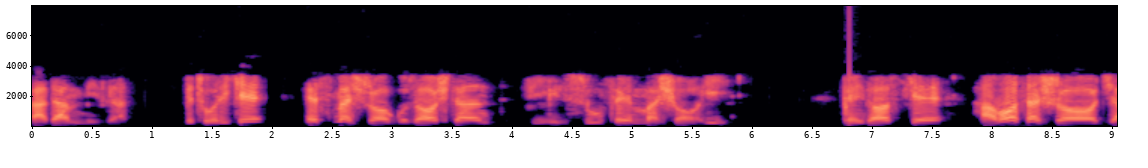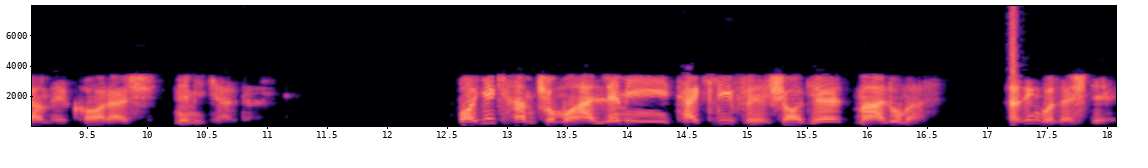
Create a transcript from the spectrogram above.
قدم می‌زد به طوری که اسمش را گذاشتند فیلسوف مشایی پیداست که حواسش را جمع کارش نمی کرده. با یک همچو معلمی تکلیف شاگرد معلوم است از این گذشته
